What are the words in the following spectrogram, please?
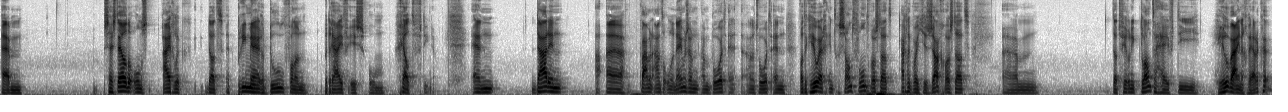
Um, zij stelde ons eigenlijk dat het primaire doel van een bedrijf is om geld te verdienen. En daarin uh, kwamen een aantal ondernemers aan, aan, boord, en, aan het woord. En wat ik heel erg interessant vond, was dat eigenlijk wat je zag, was dat, um, dat Veronique klanten heeft die heel weinig werken,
